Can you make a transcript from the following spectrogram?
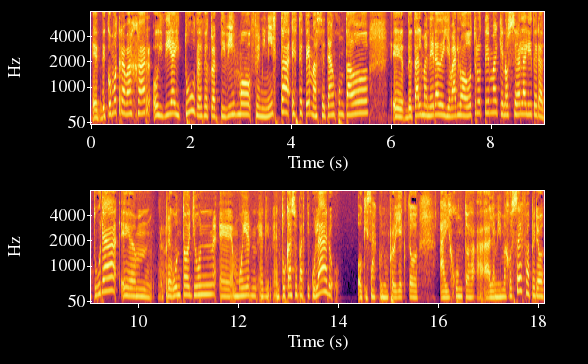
de cómo trabajar hoy día y tú desde tu activismo feminista este tema? ¿Se te han juntado de tal manera de llevarlo a otro tema que no sea la literatura? Em, pregunto, Jun, muy en, tu caso particular, o quizás con un proyecto ahí junto a, la misma Josefa, pero,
